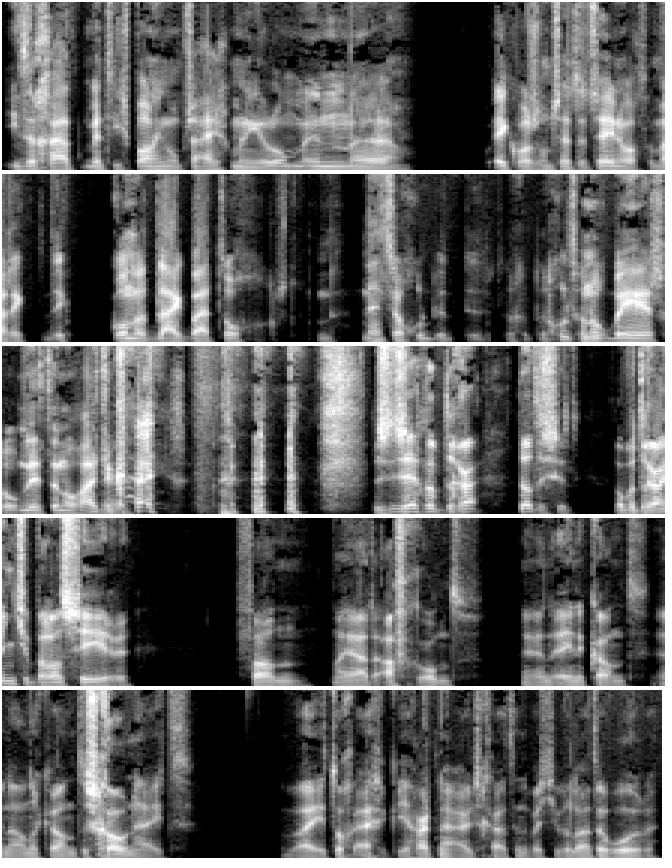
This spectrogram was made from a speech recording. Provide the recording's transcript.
Ieder gaat met die spanning op zijn eigen manier om. En uh, ik was ontzettend zenuwachtig, maar ik, ik kon het blijkbaar toch net zo goed, goed genoeg beheersen om dit er nog uit te krijgen. dus je zegt, op de dat is het. Op het randje balanceren van nou ja, de afgrond hè, aan de ene kant... en aan de andere kant de schoonheid. Waar je toch eigenlijk je hart naar uitgaat en wat je wil laten horen.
